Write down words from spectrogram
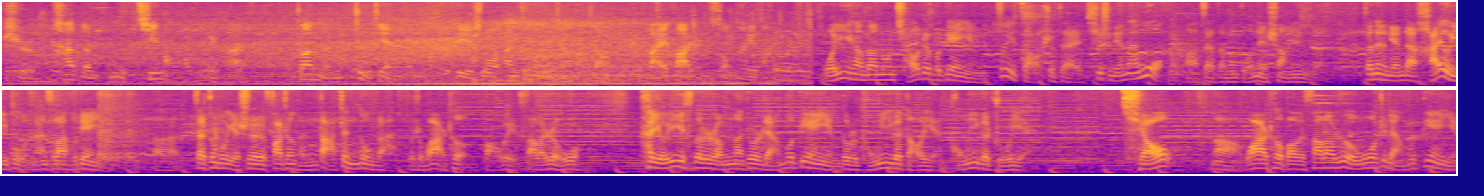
是他的母亲为他专门铸建的，可以说按中国人讲法叫“白发人送黑发人”。我印象当中，《桥》这部电影最早是在七十年代末啊，在咱们国内上映的。在那个年代，还有一部南斯拉夫电影，在中国也是发生很大震动的，就是瓦尔特保卫萨拉热窝。还有意思的是什么呢？就是两部电影都是同一个导演、同一个主演，《乔》。啊，瓦尔特保卫萨拉热窝这两部电影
